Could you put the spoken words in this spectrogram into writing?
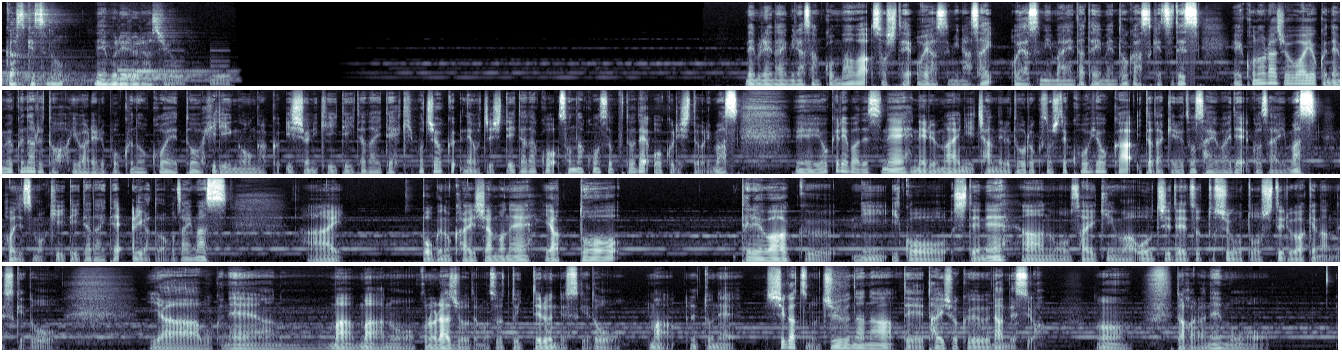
ガス欠の眠れるラジオ眠れない皆さんこんばんは。そしておやすみなさい。おやすみ前エンターテイメントガス欠です。えこのラジオはよく眠くなると言われる僕の声とヒリング音楽一緒に聴いていただいて気持ちよく寝落ちしていただこう。そんなコンセプトでお送りしております。えー、よければですね、寝る前にチャンネル登録そして高評価いただけると幸いでございます。本日も聴いていただいてありがとうございます。はい。僕の会社もね、やっとテレワークに移行してね、あの、最近はお家でずっと仕事をしてるわけなんですけど、いやー、僕ね、あの、まあまあ、あの、このラジオでもずっと言ってるんですけど、まあ、えっとね、4月の17で退職なんですよ。うん。だからね、もう、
